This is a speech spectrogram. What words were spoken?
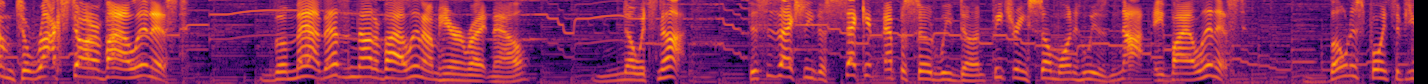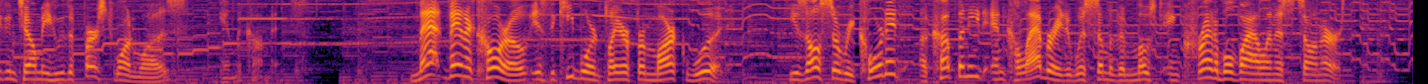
Welcome to Rockstar Violinist. But Matt, that's not a violin I'm hearing right now. No, it's not. This is actually the second episode we've done featuring someone who is not a violinist. Bonus points if you can tell me who the first one was in the comments. Matt Vanacoro is the keyboard player for Mark Wood. He has also recorded, accompanied, and collaborated with some of the most incredible violinists on earth.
